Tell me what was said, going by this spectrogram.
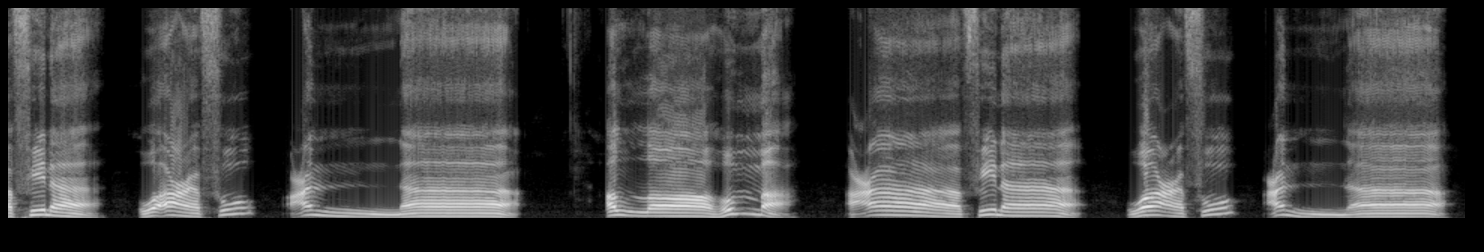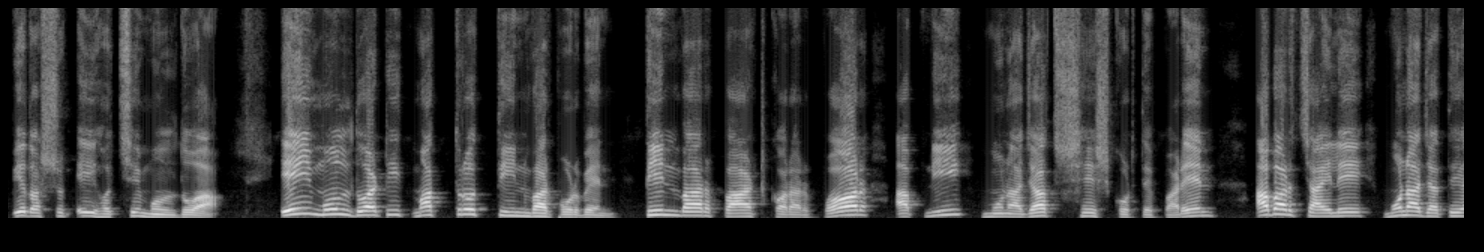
আফিনা ওয়াফু আন্না। আল্লাহুম্মা আফিনা ওয়াফু আন্না। প্রিয় দর্শক, এই হচ্ছে মূল দোয়া। এই মূল দোয়াটি মাত্র তিনবার পড়বেন। তিনবার পাঠ করার পর আপনি মোনাজাত শেষ করতে পারেন। আবার চাইলে মোনাজাতে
